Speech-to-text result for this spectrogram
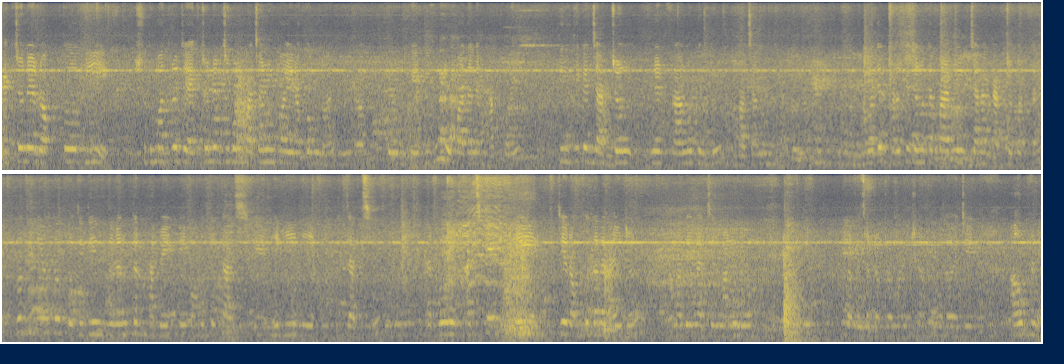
একজনের রক্ত দিয়ে শুধুমাত্র যে একজনের জীবন বাঁচানো হয় এরকম নয়, রক্তকে বিভিন্ন উপাদানে ভাগ করে তিন থেকে চারজনের প্রাণও কিন্তু বাঁচানো আমাদের ভারতীয় জনতা পার্টির যারা কার্যকর্তা, প্রতিনিয়ত প্রতিদিন নিরন্তরভাবে এই মহতি কাজকে এগিয়ে নিয়ে যাচ্ছে। এবং আজকে এই যে রক্তদানের আয়োজন, আমাদের রাজ্যের মাননীয় প্রফেসর ডক্টর মানুষা মহোদয় যে আহ্বানে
